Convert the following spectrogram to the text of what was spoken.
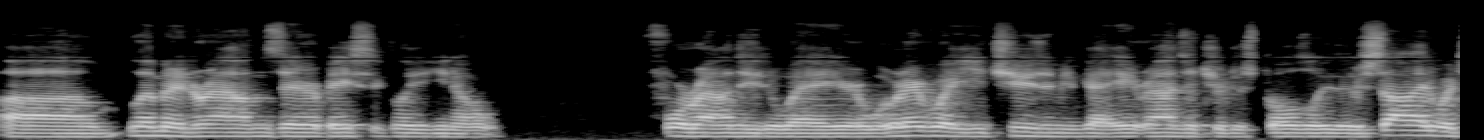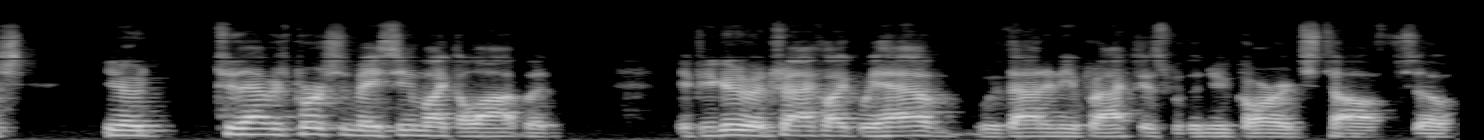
um, limited rounds there, basically. You know, four rounds either way, or whatever way you choose them. You've got eight rounds at your disposal either side, which you know to the average person may seem like a lot, but if you go to a track like we have without any practice with a new car, it's tough. So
